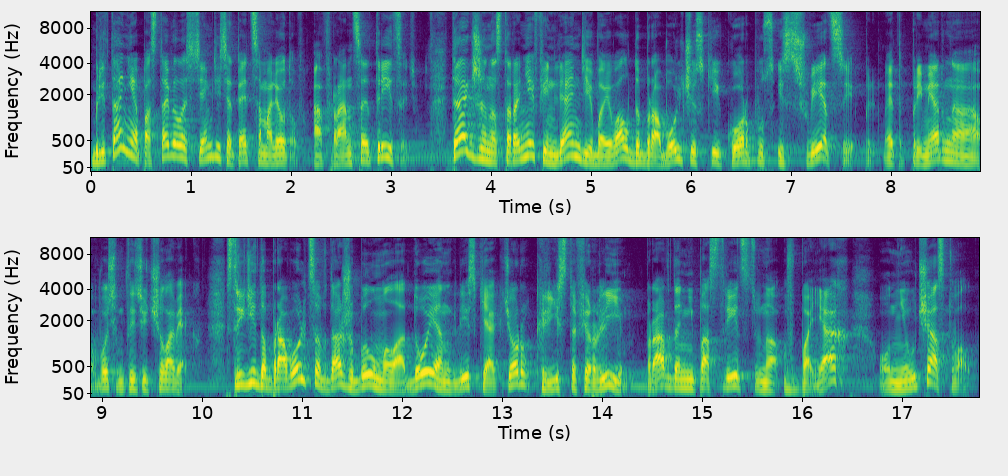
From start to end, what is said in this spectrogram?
Британия поставила 75 самолетов, а Франция 30. Также на стороне Финляндии воевал добровольческий корпус из Швеции. Это примерно 8 тысяч человек. Среди добровольцев даже был молодой английский актер Кристофер Ли. Правда, непосредственно в боях он не участвовал.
